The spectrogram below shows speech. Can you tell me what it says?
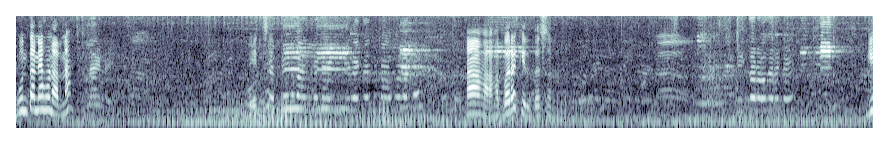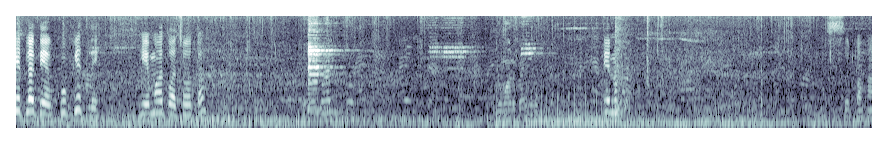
गुंता नाही होणार ना? हां हां हां बरं केलं तसं. घेतलं ते खूप घेतले. हे महत्त्वाचं होतं. ते असं पहा.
